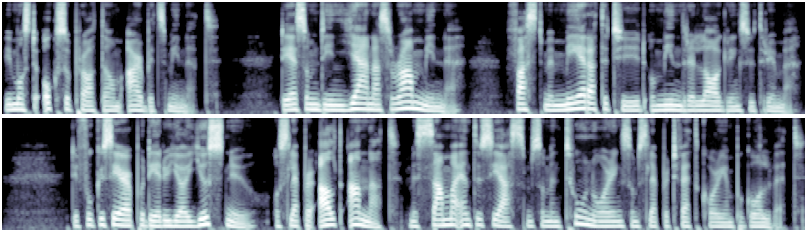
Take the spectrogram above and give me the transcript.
Vi måste också prata om arbetsminnet. Det är som din hjärnas RAM-minne, fast med mer attityd och mindre lagringsutrymme. Det fokuserar på det du gör just nu och släpper allt annat med samma entusiasm som en tonåring som släpper tvättkorgen på golvet.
